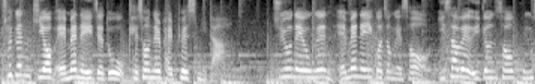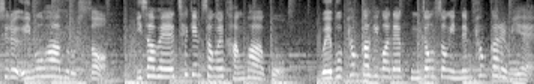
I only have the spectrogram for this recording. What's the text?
최근 기업 M&A 제도 개선을 발표했습니다. 주요 내용은 M&A 과정에서 이사회 의견서 공시를 의무화함으로써 이사회의 책임성을 강화하고 외부 평가기관의 공정성 있는 평가를 위해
